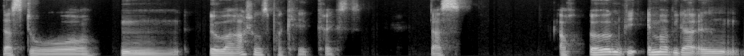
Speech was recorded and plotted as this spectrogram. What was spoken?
dass du ein Überraschungspaket kriegst, das auch irgendwie immer wieder in,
